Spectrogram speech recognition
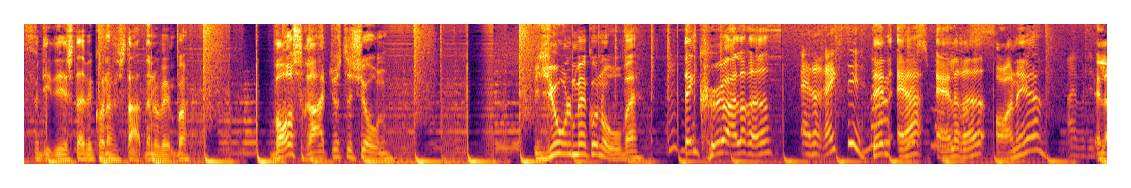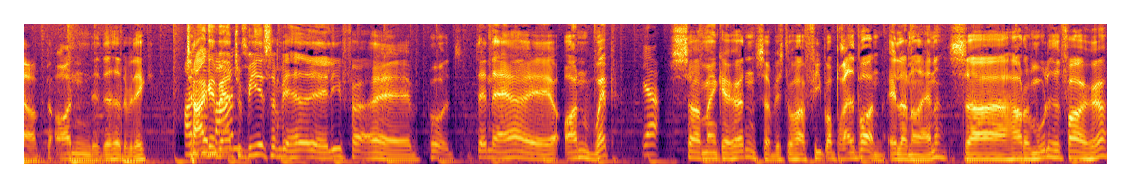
fordi det er stadigvæk kun er starten af november. Vores radiostation, Jul med Gonova, den kører allerede. Er det rigtigt? Den er allerede on air. Eller on, det hedder det vel ikke. On Takket være. Tobias, som vi havde øh, lige før øh, på. Den er øh, on web, Ja. så man kan høre den. Så hvis du har fiber bredbånd eller noget andet, så har du mulighed for at høre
